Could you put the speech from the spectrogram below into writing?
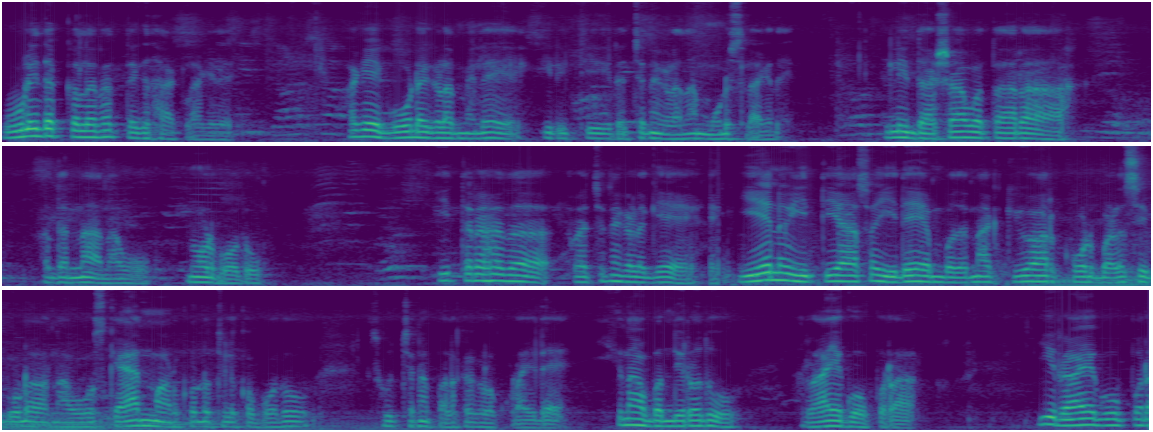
ಉಳಿದ ಕಲ್ಲನ್ನು ತೆಗೆದು ಹಾಕಲಾಗಿದೆ ಹಾಗೆ ಗೋಡೆಗಳ ಮೇಲೆ ಈ ರೀತಿ ರಚನೆಗಳನ್ನು ಮೂಡಿಸಲಾಗಿದೆ. ಇಲ್ಲಿ ದಶಾವತಾರ ಅದನ್ನು ನಾವು ನೋಡ್ಬೋದು. ಈ ತರಹದ ರಚನೆಗಳಿಗೆ ಏನು ಇತಿಹಾಸ ಇದೆ ಎಂಬುದನ್ನು ಕ್ಯೂ ಆರ್ ಕೋಡ್ ಬಳಸಿ ಕೂಡ ನಾವು ಸ್ಕ್ಯಾನ್ ಮಾಡಿಕೊಂಡು ತಿಳ್ಕೊಬೋದು. ಸೂಚನಾ ಫಲಕಗಳು ಕೂಡ ಇದೆ. ಈಗ ನಾವು ಬಂದಿರೋದು ರಾಯಗೋಪುರ. ಈ ರಾಯಗೋಪುರ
